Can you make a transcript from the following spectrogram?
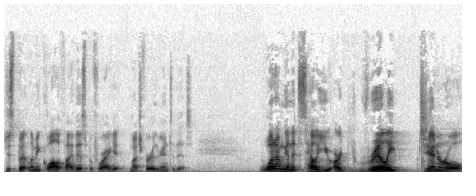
just but let me qualify this before I get much further into this. What I'm going to tell you are really general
